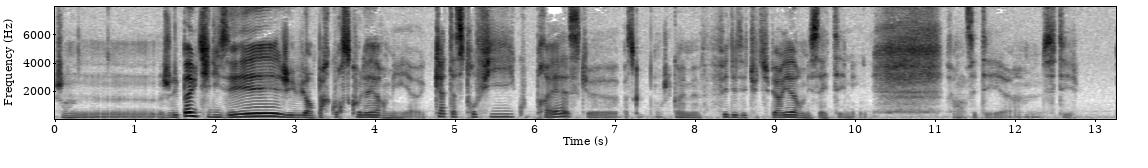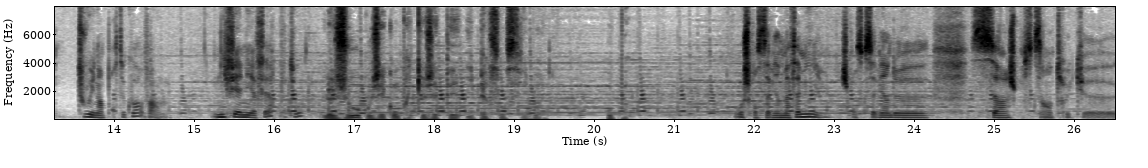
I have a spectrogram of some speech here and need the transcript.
Je ne l'ai pas utilisé. J'ai eu un parcours scolaire, mais catastrophique ou presque. parce que bon, j'ai quand même fait des études supérieures, mais ça a été. Enfin, c'était, euh, c'était tout et n'importe quoi. Enfin, ni fait ni à faire plutôt. Le jour où j'ai compris que j'étais hypersensible. Ou pas. Bon, je pense que ça vient de ma famille. Je pense que ça vient de ça. Je pense que c'est un truc. euh,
